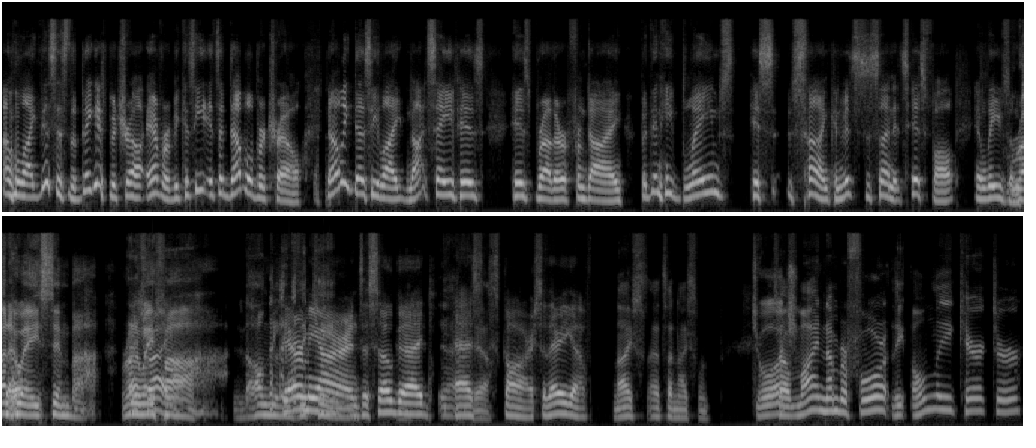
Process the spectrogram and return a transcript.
I'm like, this is the biggest betrayal ever because he it's a double betrayal. Not only does he like not save his his brother from dying, but then he blames his son, convinces his son it's his fault, and leaves him. Run So away, Simba. Run away right. far. Long live the Jeremy. Irons is so good Yeah. as Yeah. Scar. So there you go. Nice. That's a nice one. George. So my number four, the only character,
